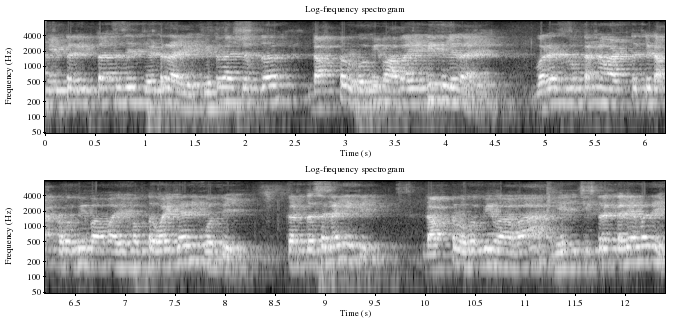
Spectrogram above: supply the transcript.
थिएटर इप्टाचं जे थिएटर आहे थिएटर हा शब्द डॉक्टर होमी बाबा यांनी दिलेला आहे. बऱ्याच लोकांना वाटतं की डॉक्टर होमी बाबा हे फक्त वैज्ञानिक होते तर तसं नाही ते. डॉक्टर होमी बाबा हे चित्रकलेमध्ये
